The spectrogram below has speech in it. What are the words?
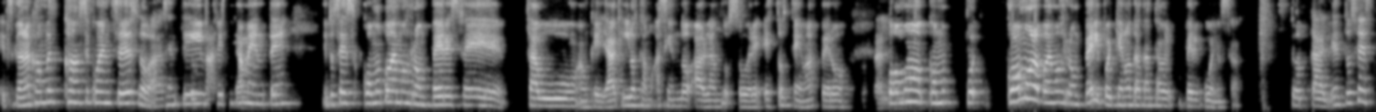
it's gonna come with consequences, lo vas a sentir físicamente. Entonces, ¿cómo podemos romper ese tabú, aunque ya aquí lo estamos haciendo hablando sobre estos temas, pero ¿cómo, cómo, cómo lo podemos romper y por qué nos da tanta vergüenza? Total. Entonces,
